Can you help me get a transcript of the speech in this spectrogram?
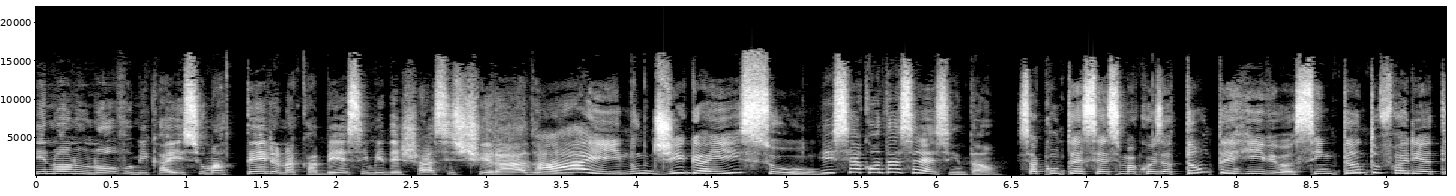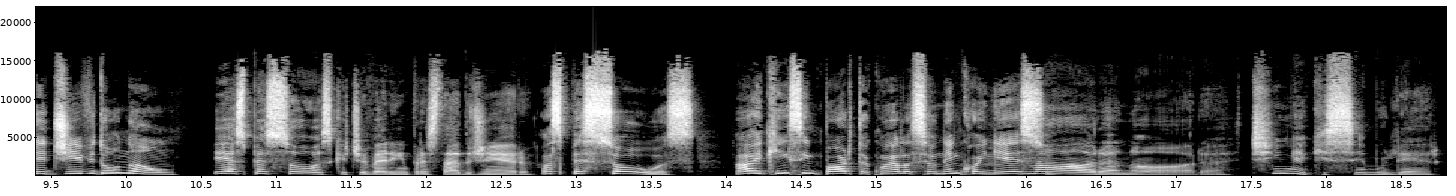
e no Ano Novo me caísse uma telha na cabeça e me deixasse estirado. No... Ai, não diga isso! E se acontecesse então? Se acontecesse uma coisa tão terrível assim, tanto faria ter dívida ou não. E as pessoas que tiverem emprestado dinheiro? As pessoas. Ai, quem se importa com elas se eu nem conheço? Nora, Nora, tinha que ser mulher.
